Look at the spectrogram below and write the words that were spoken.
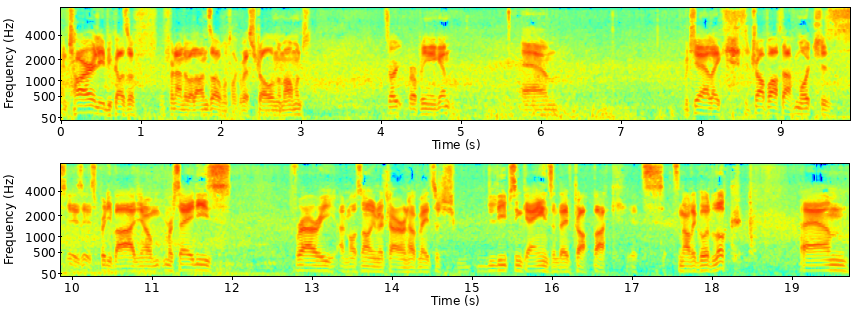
entirely because of Fernando Alonso. We'll talk about Stroll in a moment. Sorry, burping again. Um, but yeah, like to drop off that much is, is, is pretty bad. You know, Mercedes, Ferrari, and most notably McLaren have made such leaps and gains, and they've dropped back. It's it's not a good look. Um,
